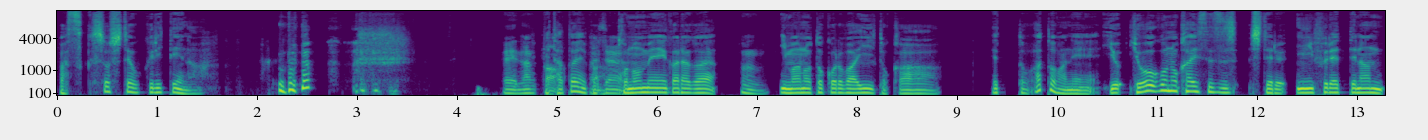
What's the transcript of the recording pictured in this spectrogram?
バスクショして送りてえな。え、なんえか。例えばこの銘柄がうん。今のところはいいとか、えっと、あとはね、よ用語の解説してる。インフレってなん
